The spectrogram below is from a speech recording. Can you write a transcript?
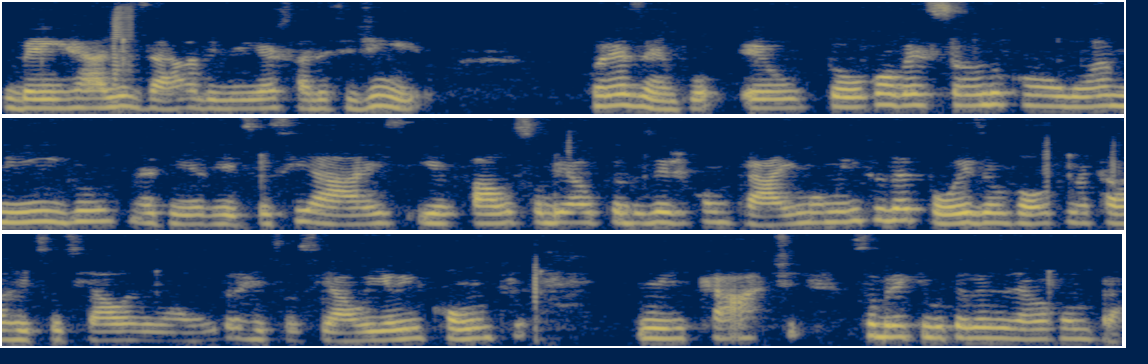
bem realizado e bem gastado esse dinheiro. Por exemplo, eu estou conversando com algum amigo nas minhas redes sociais e eu falo sobre algo que eu desejo comprar e momentos depois eu volto naquela rede social, em uma outra rede social e eu encontro um encarte sobre aquilo que eu desejava comprar.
